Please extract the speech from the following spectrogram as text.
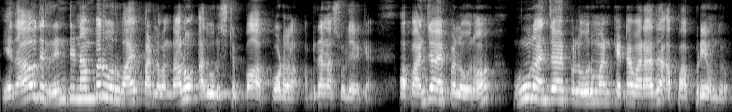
ஏதாவது ரெண்டு நம்பர் ஒரு வாய்ப்பாடில் வந்தாலும் அது ஒரு ஸ்டெப்பாக போடலாம். அப்படி தான் நான் சொல்லியிருக்கேன். அப்போ அஞ்சு வாய்ப்பாடில் வரும். மூணு அஞ்சு வாய்ப்பாடில் வருமான்னு கேட்டால் வராது. அப்போ அப்படியே வந்துடும்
